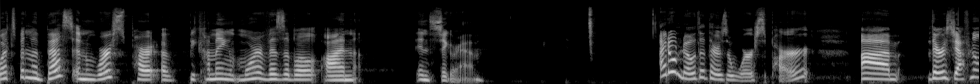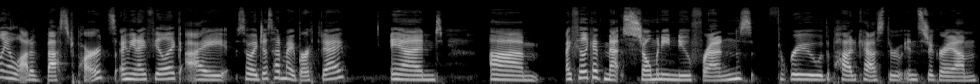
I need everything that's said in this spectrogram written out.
What's been the best and worst part of becoming more visible on Instagram? I don't know that there's a worse part. Um, there's definitely a lot of best parts. I mean, I feel like I so I just had my birthday, and um, I feel like I've met so many new friends through the podcast, through Instagram,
